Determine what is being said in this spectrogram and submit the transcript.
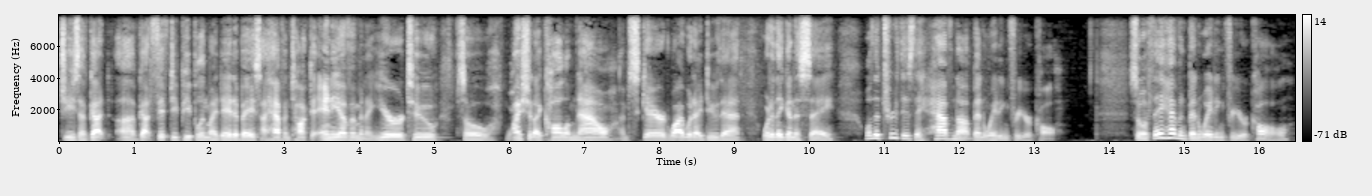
Geez, I've got uh, I've got 50 people in my database. I haven't talked to any of them in a year or two. So why should I call them now? I'm scared. Why would I do that? What are they going to say? Well, the truth is they have not been waiting for your call. So if they haven't been waiting for your call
